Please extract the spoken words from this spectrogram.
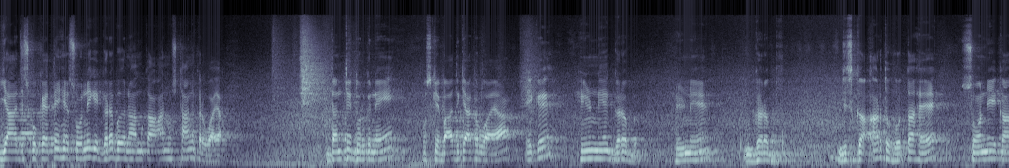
या जिसको कहते हैं सोने के गर्भ नाम का अनुष्ठान करवाया। दंती दुर्ग ने उसके बाद क्या करवाया? एक हिरण्य गर्भ हिरण्य गर्भ, जिसका अर्थ होता है सोने का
